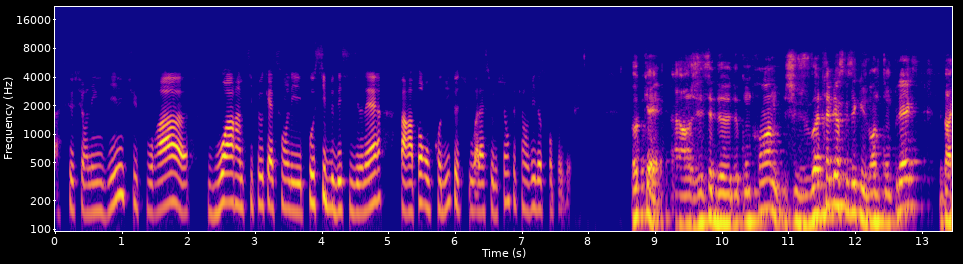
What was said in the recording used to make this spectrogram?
parce que sur LinkedIn, tu pourras euh, voir un petit peu quels sont les possibles décisionnaires par rapport au produit que tu ou à la solution que tu as envie de proposer. Ok, alors j'essaie de, comprendre. Je, vois très bien ce que c'est qu'une vente complexe. C'est par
